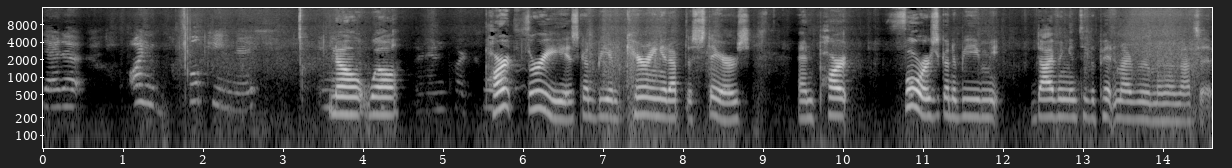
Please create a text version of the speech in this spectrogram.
that uh, on cooking this. No, well, part part three is going to be him carrying it up the stairs, and part four is going to be me diving into the pit in my room, and then that's it.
